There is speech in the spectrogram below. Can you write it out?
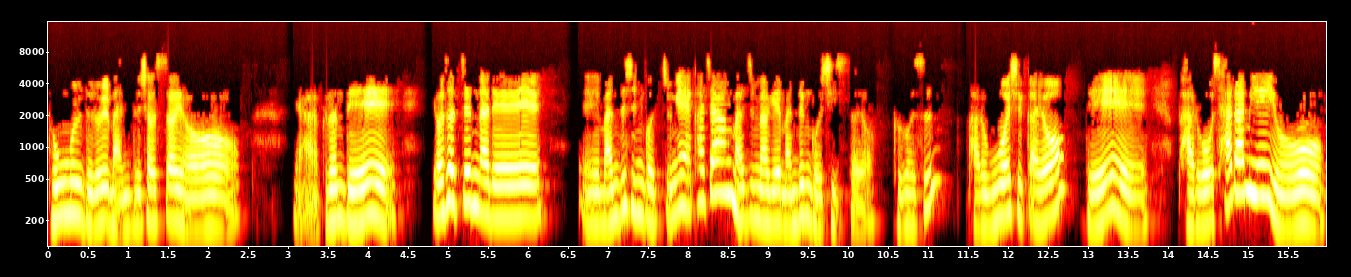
동물들을 만드셨어요. 야, 그런데 여섯째 날에 에, 만드신 것 중에 가장 마지막에 만든 것이 있어요. 그것은 바로 무엇일까요? 네, 바로 사람이에요.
